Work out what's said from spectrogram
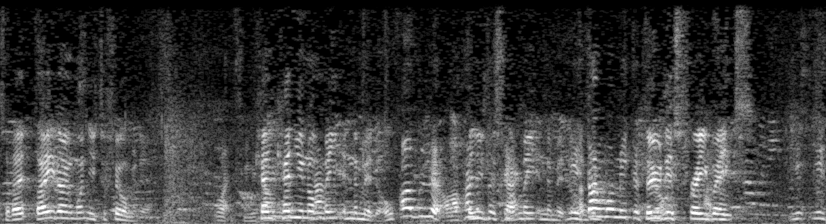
So they, they don't want you to film it. right, so Can, can you not no. meet in the middle? Oh, look, 100%. Can you just not meet in the middle? You don't want me to do this three I weeks You, you,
